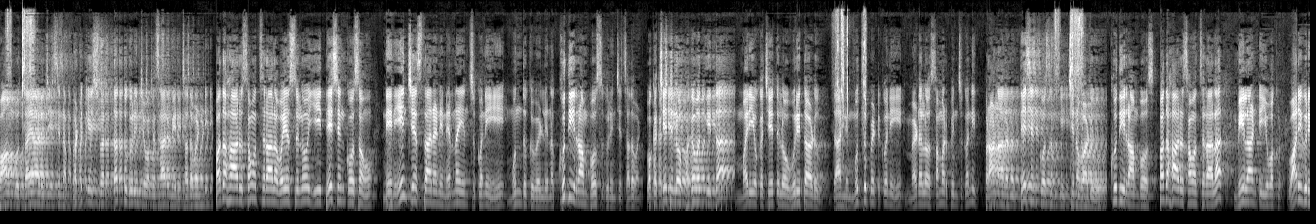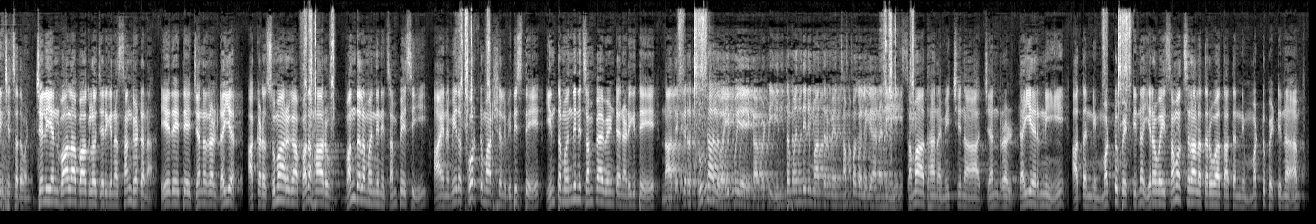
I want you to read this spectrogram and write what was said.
Bomb తయారు చేసిన భటకేశ్వర్ దత్తు గురించి ఒకసారి మీరు చదవండి. పదహారు సంవత్సరాల వయస్సులో ఈ దేశం కోసం నేను ఏం చేస్తానని నిర్ణయించుకొని ముందుకు వెళ్ళిన ఖుదీరామ్ బోస్ గురించి చదవండి. ఒక చేతిలో భగవద్గీత మరి ఒక చేతిలో ఉరితాడు. దాన్ని ముద్దు పెట్టుకొని మెడలో సమర్పించుకొని ప్రాణాలను దేశం కోసం ఇచ్చిన వాడు ఖుదీరామ్ బోస్. పదహారు సంవత్సరాల మీలాంటి యువకుడు. వారి గురించి చదవండి. జలియన్ వాలాబాగ్లో జరిగిన సంఘటన ఏదైతే జనరల్ డయ్యర్ అక్కడ సుమారుగా పదహారు వందల మందిని చంపేసి ఆయన మీద కోర్టు మార్షల్ విధిస్తే ఇంతమందిని చంపావేంటి అని అడిగితే నా దగ్గర తూటాలు అయిపోయాయి కాబట్టి ఇంతమందిని మాత్రమే చంపగలిగానని సమాధానం ఇచ్చిన ఆ జనరల్ డయ్యర్ని అతన్ని మట్టు పెట్టిన ఇరవై సంవత్సరాల తరువాత అతన్ని మట్టు పెట్టిన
